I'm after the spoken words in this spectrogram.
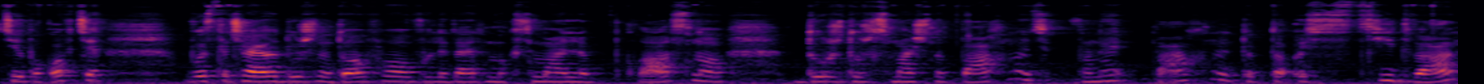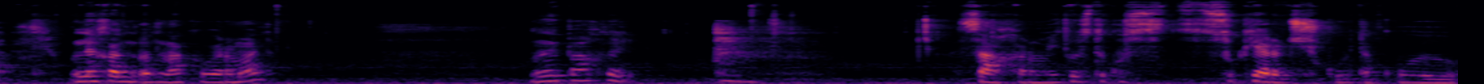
в цій упаковці. Вистачає дуже надовго, виглядають максимально класно, дуже-дуже смачно пахнуть. Вони пахнуть, тобто ось ці два, у них однаковий аромат. Вони пахнуть сахаром, якоюсь таку цукерочкою, такою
